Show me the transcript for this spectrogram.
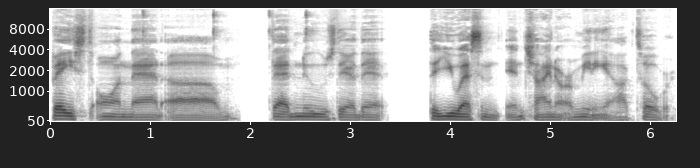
based on that um, that news there that the U.S. and, and China are meeting in October.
